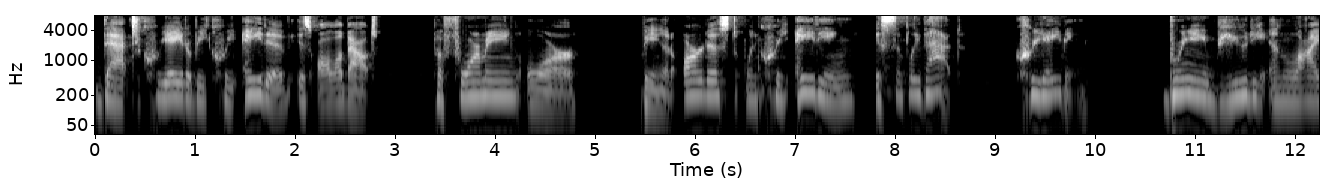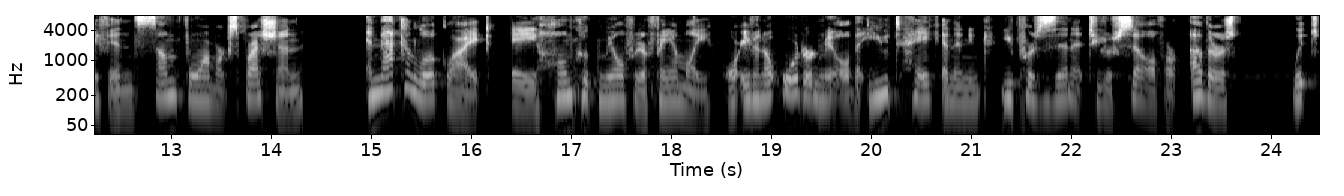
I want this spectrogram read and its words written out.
that to create or be creative is all about performing or being an artist when creating is simply that creating bringing beauty and life in some form or expression. And that can look like a home cooked meal for your family or even an ordered meal that you take and then you present it to yourself or others with,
